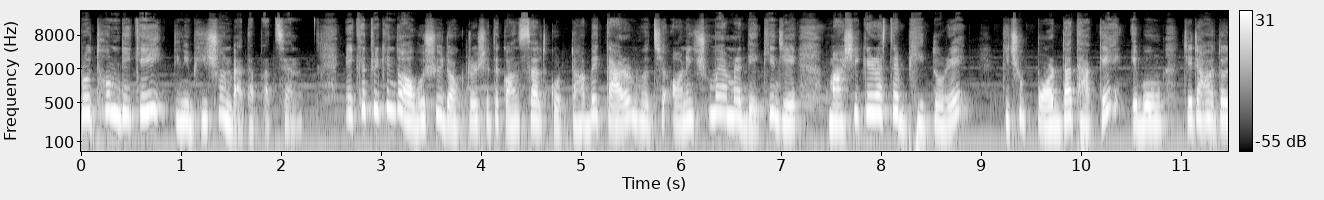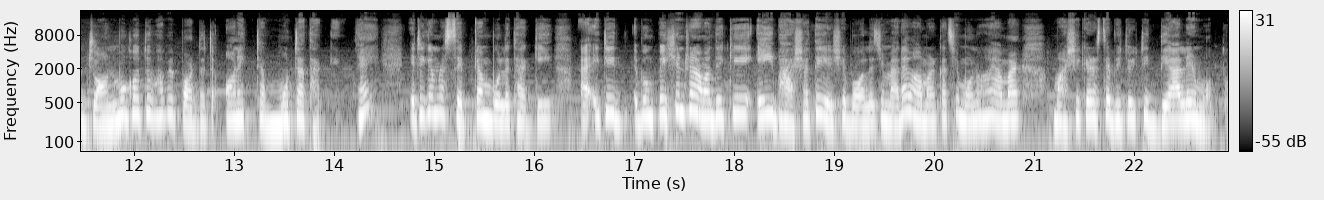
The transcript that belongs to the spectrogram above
প্রথম দিকেই তিনি ভীষণ ব্যথা পাচ্ছেন। এক্ষেত্রে কিন্তু অবশ্যই ডক্টরের সাথে কনসাল্ট করতে হবে, কারণ হচ্ছে অনেক সময় আমরা দেখি যে, মাসিকের রাস্তার ভিতরে কিছু পর্দা থাকে এবং যেটা হয়তো জন্মগতভাবে পর্দাটা অনেকটা মোটা থাকে। হ্যাঁ? এটাকে আমরা সেপ্টাম বলে থাকি। এটি এবং পেশেন্টরা আমাদেরকে এই ভাষাতে এসে বলে যে ম্যাডাম আমার কাছে মনে হয় আমার মাসিকের রাস্তার ভিতরে একটি দেয়ালের মতো,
